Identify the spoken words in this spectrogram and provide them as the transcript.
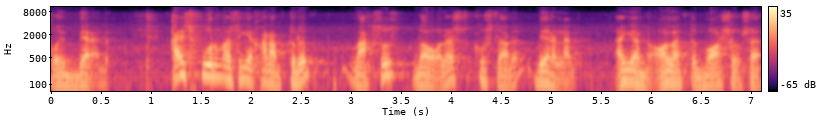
qo'yib beradi. Qaysi formasiga qarab turib maxsus davolash kurslari beriladi? Agarda holatni boshi o'sha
